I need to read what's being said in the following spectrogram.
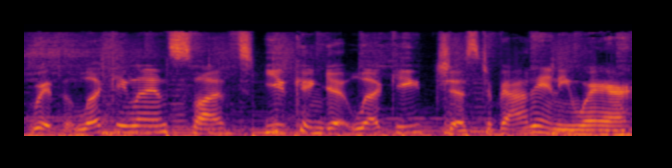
With the Lucky Land slots, you can get lucky just about anywhere.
